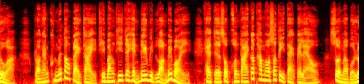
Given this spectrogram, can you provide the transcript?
ตัว เพราะงั้นคุณไม่ต้องแปลกใจที่บางทีจะเห็นเดวิดหลอนบ่อยๆ แค่เจอศพคนตายก็ทำเอาสติแตกไปแล้ว ส่วนมาโบโล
